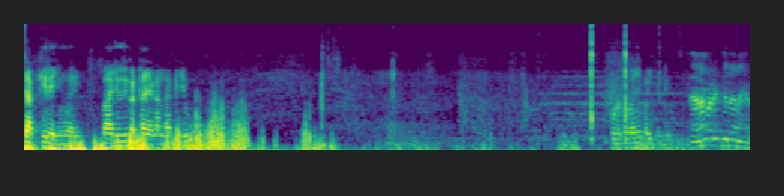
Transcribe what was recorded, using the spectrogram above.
ਚੱਕ ਕੇ ਲੈ ਜਾਊਂਗਾ ਇਹ। ਬਾਜੂ ਤੁਸੀਂ ਇਕੱਠਾ ਜਿਹਾ ਕਰਨ ਲੱਗ ਜਾਓ। ਥੋੜਾ ਥੋੜਾ ਜਿਹਾ ਪਾਈ ਚੱਲਿਓ। ਸਾਰਾ ਮੜ ਕੇ ਲੈਣਾ ਹੈ।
